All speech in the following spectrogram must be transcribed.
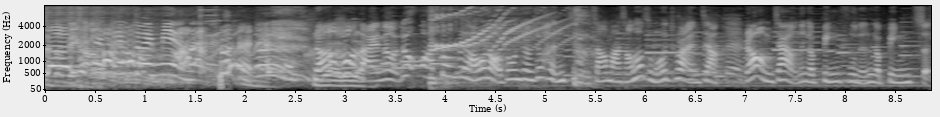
然后后来呢，我就哇动不了，我老公就就很紧张嘛，想说怎么会突然这样？然后我们家有那个冰敷的那个冰枕，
